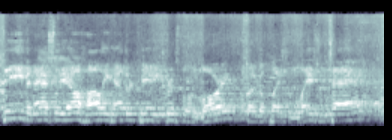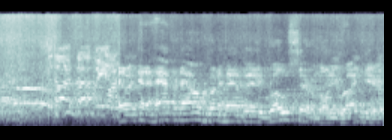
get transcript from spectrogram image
Steve and Ashley L, Holly, Heather, Katie, Crystal, and Lori are going to go play some laser tag. In a half an hour, we're going to have a rose ceremony right here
